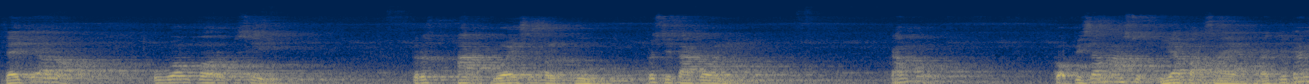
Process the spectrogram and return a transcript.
Saya kira uang korupsi terus anak buah melbu terus ditakoni. Kamu kok bisa masuk? Iya pak saya. Berarti kan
